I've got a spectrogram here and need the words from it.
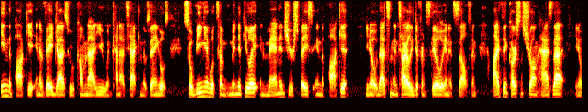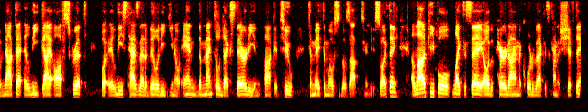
in the pocket and evade guys who are coming at you and kind of attacking those angles. So being able to manipulate and manage your space in the pocket you know that's an entirely different skill in itself and i think carson strong has that you know not that elite guy off script but at least has that ability you know and the mental dexterity in the pocket too to make the most of those opportunities. So i think a lot of people like to say oh the paradigm at quarterback is kind of shifting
